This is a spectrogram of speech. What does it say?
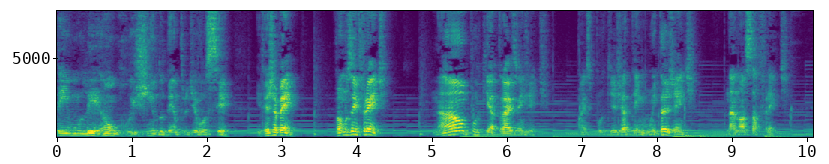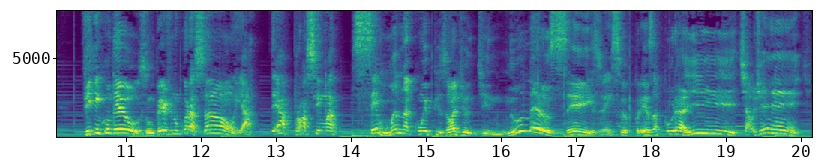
Tem um leão rugindo dentro de você. E veja bem, vamos em frente. Não porque atrás vem gente, mas porque já tem muita gente na nossa frente. Fiquem com Deus, um beijo no coração e até a próxima semana com o episódio de número 6. Vem surpresa por aí. Tchau, gente!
